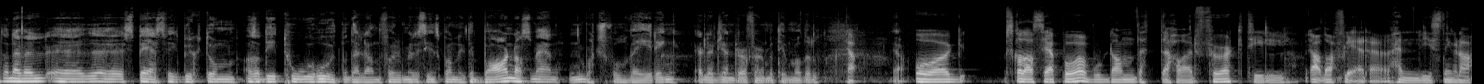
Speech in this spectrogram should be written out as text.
den er vel eh, spesifikt brukt om altså de to hovedmodellene for medisinsk behandling til barn, da, som er enten watchful waiting eller gender affirmative model. Ja. Ja. Og skal da se på hvordan dette har ført til ja, da, flere henvisninger, da.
